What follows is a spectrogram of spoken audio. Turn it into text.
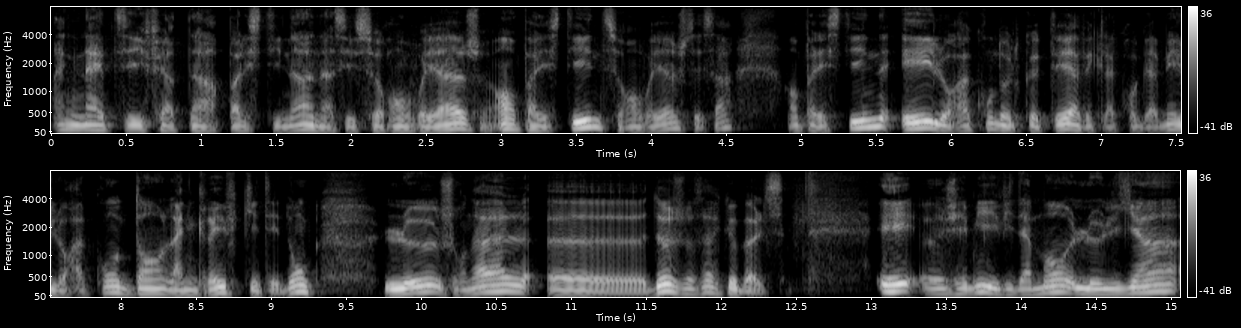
un Nazi fährt nach Palästina, un se rend en voyage en Palestine, se rend en voyage, c'est ça, en Palestine, et il le raconte de l'autre côté avec la croix il le raconte dans l'Angriff, qui était donc le journal euh, de Joseph Goebbels. Et euh, j'ai mis évidemment le lien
